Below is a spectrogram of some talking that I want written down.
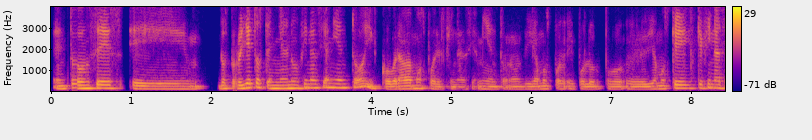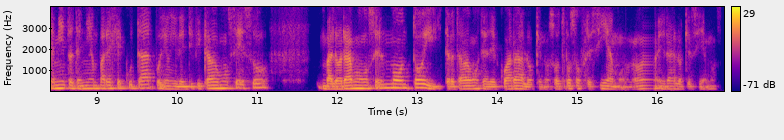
Entonces, eh, los proyectos tenían un financiamiento y cobrábamos por el financiamiento, ¿no? Digamos, por, por, lo, por eh, digamos ¿qué, ¿qué, financiamiento tenían para ejecutar, pues identificábamos eso, valorábamos el monto y tratábamos de adecuar a lo que nosotros ofrecíamos, ¿no? Era lo que hacíamos.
